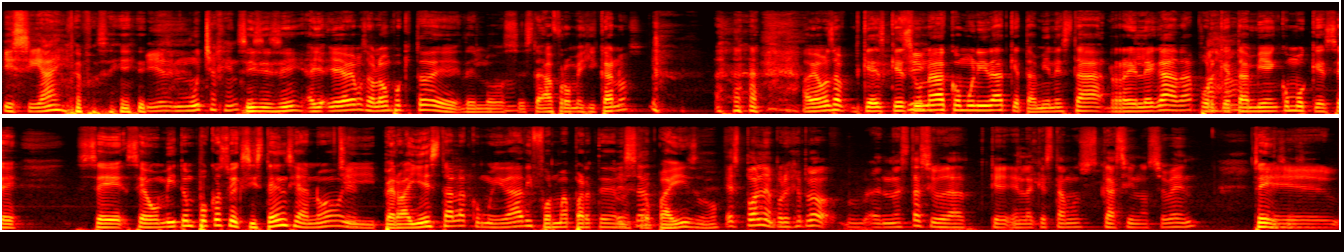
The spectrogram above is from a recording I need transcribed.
Y sí hay. Pues sí. Y es mucha gente. Sí, sí, sí. Ya, ya habíamos hablado un poquito de, de los este, afromexicanos. habíamos hab- que es que es Sí. una comunidad que también está relegada porque Ajá. también como que se se, se omite un poco su existencia, ¿no? Sí. Y pero ahí está la comunidad y forma parte de nuestro país, ¿no? Es ponle, por ejemplo, en esta ciudad que en la que estamos casi no se ven. Sí, Eh,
